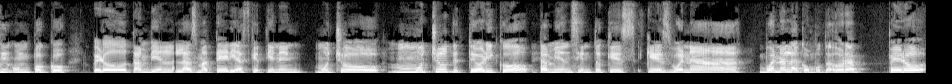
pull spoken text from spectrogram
un, un poco pero también las materias que tienen mucho, mucho de teórico, también siento que es, que es buena, buena la computadora, pero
